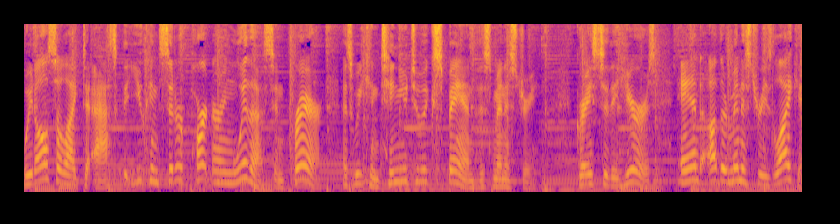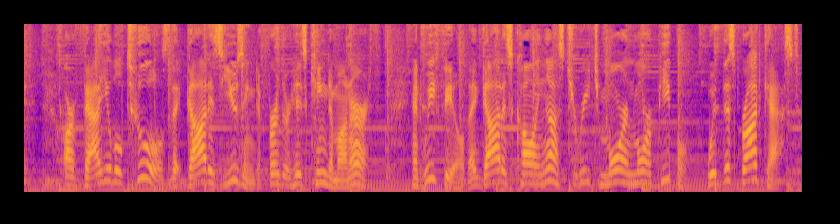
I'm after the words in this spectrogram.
We'd also like to ask that you consider partnering with us in prayer as we continue to expand this ministry. Grace to the Hearers and other ministries like it are valuable tools that God is using to further His kingdom on earth. And we feel that God is calling us to reach more and more people with this broadcast.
